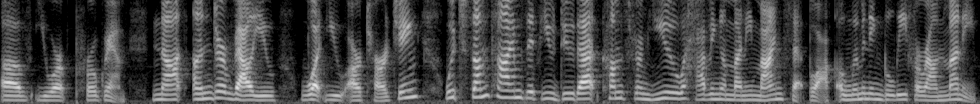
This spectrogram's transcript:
of your program, not undervalue what you are charging, which sometimes, if you do that, comes from you having a money mindset block, a limiting belief around money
